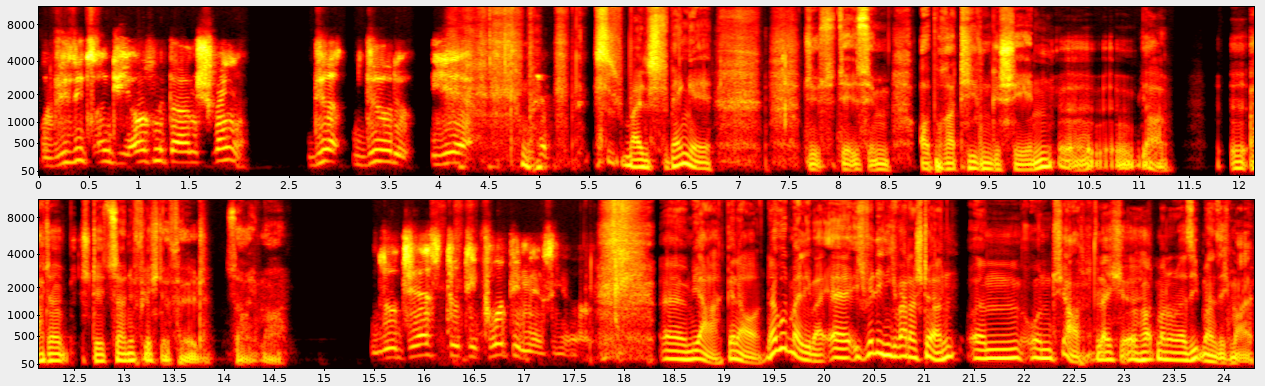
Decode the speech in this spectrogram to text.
Und wie sieht's eigentlich aus mit deinem Schwengel? Du, yeah. mein Schwengel. Der ist, der ist im operativen Geschehen, äh, äh, ja, hat er stets seine Pflicht erfüllt, sag ich mal. So Jazz Tutti Frutti mäßig. Ähm, ja, genau. Na gut, mein Lieber, äh, ich will dich nicht weiter stören. Ähm, und ja, vielleicht äh, hört man oder sieht man sich mal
